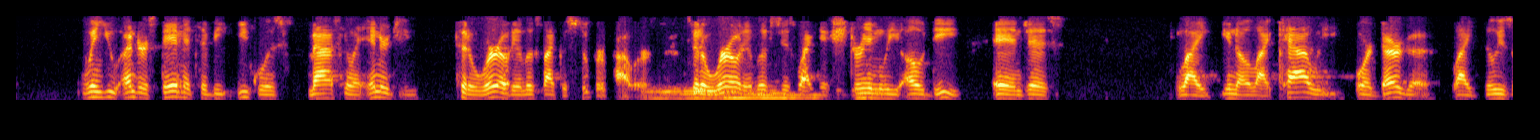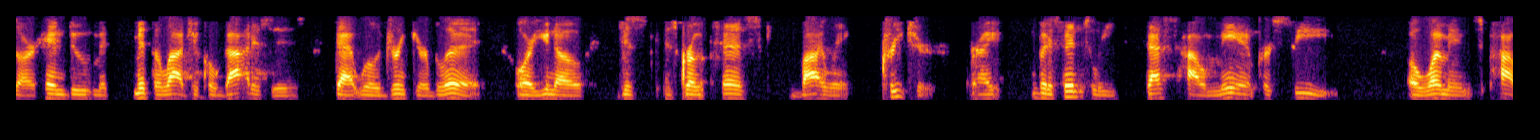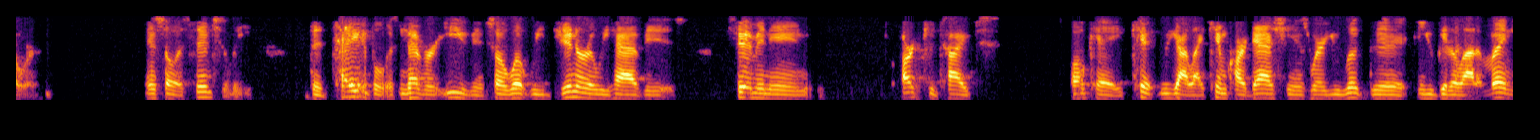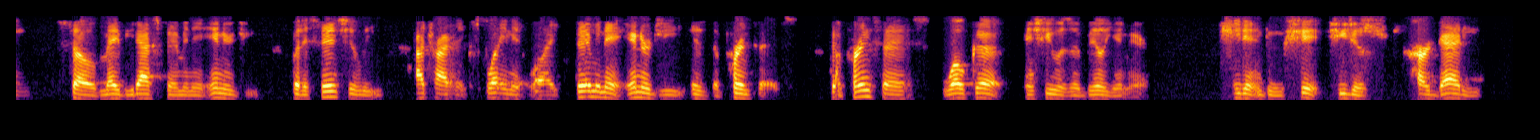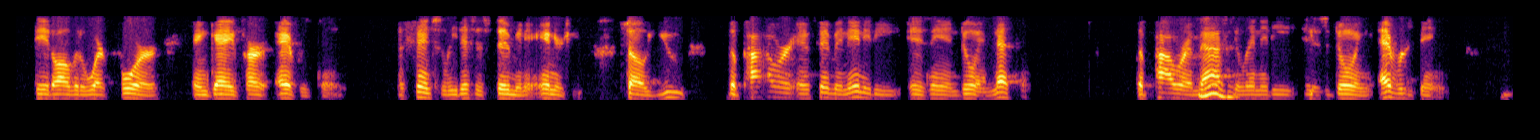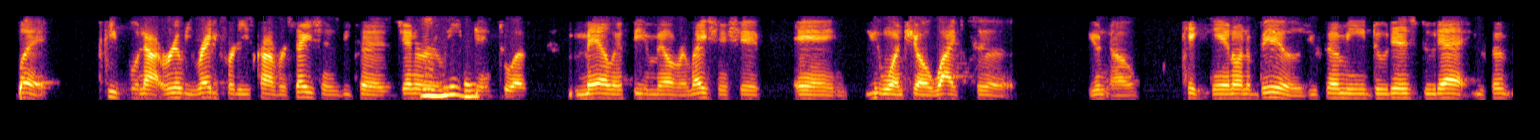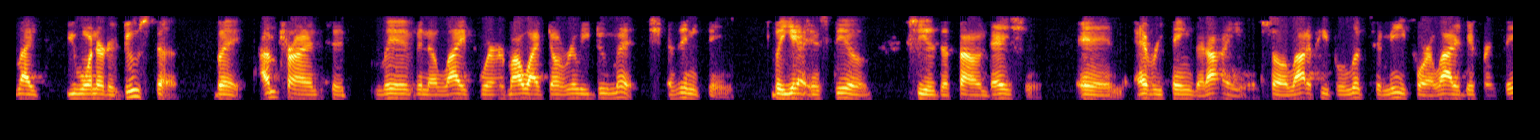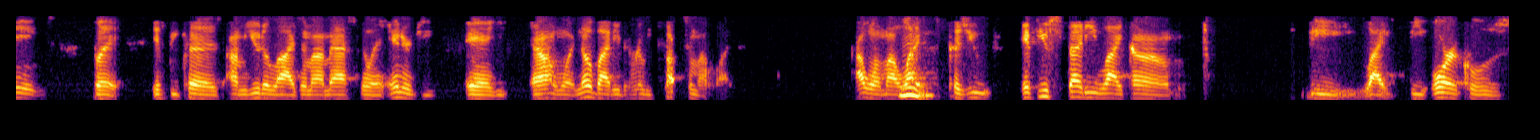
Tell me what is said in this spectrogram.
when you understand it to be equals masculine energy, to the world it looks like a superpower. To the world it looks just like extremely OD and just like, you know, like Kali or Durga, like these are Hindu myth- mythological goddesses that will drink your blood or, you know, just this grotesque, violent creature, right? But essentially that's how men perceive a woman's power. And so essentially, the table is never even. So what we generally have is feminine archetypes. Okay, we got like Kim Kardashian's where you look good and you get a lot of money. So maybe that's feminine energy. But essentially, I try to explain it like feminine energy is the princess. The princess woke up and she was a billionaire. She didn't do shit. She just her daddy did all of the work for her and gave her everything. Essentially, this is feminine energy. So you, the power in femininity is in doing nothing. The power in masculinity mm. is doing everything. But people not really ready for these conversations because generally mm-hmm. you get into a male and female relationship and you want your wife to, you know, kick in on the bills. You feel me? Do this, do that. You feel like you want her to do stuff. But I'm trying to live in a life where my wife don't really do much of anything. But yet and still she is the foundation and everything that I am. So a lot of people look to me for a lot of different things, but it's because I'm utilizing my masculine energy and I don't want nobody to really talk to my wife. I want my mm. wife because you if you study like um the like the oracles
